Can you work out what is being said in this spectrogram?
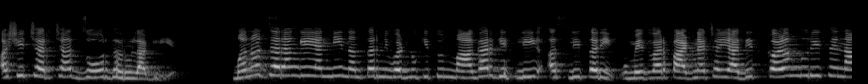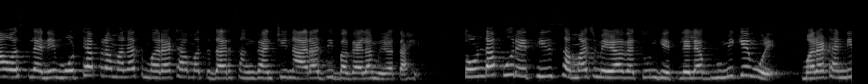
अशी चर्चा जोर धरू लागलीय. मनोज जरांगे यांनी नंतर निवडणुकीतून माघार घेतली असली तरी उमेदवार पाडण्याच्या यादीत कळमनुरीचे नाव असल्याने मोठ्या प्रमाणात मराठा मतदारसंघांची नाराजी बघायला मिळत आहे. तोंडापूर येथील समाज मेळाव्यातून घेतलेल्या भूमिकेमुळे मराठ्यांनी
